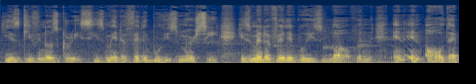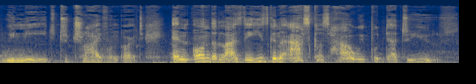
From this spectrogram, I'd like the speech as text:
He has given us grace. He's made available his mercy. He's made available his love and, and, and all that we need to thrive on earth. And on the last day, He's going to ask us how we put that to use.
